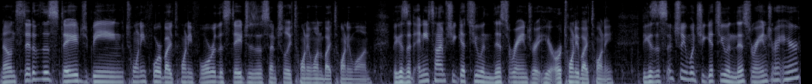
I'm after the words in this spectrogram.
Now, instead of this stage being 24 by 24, the stage is essentially 21 by 21 because at any time she gets you in this range right here, or 20 by 20, because essentially when she gets you in this range right here,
